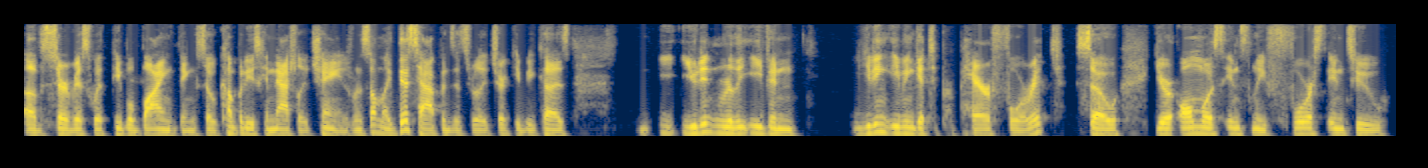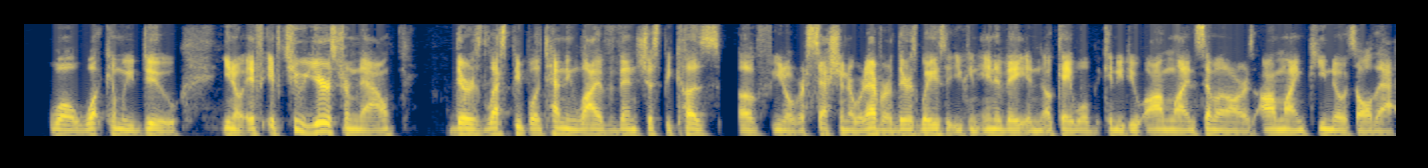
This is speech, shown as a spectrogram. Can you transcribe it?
of service with people buying things so companies can naturally change. When something like this happens it's really tricky because you didn't really even you didn't even get to prepare for it. So you're almost instantly forced into, well, what can we do? You know, if if two years from now there's less people attending live events just because of you know recession or whatever there's ways that you can innovate and okay well can you do online seminars online keynotes all that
